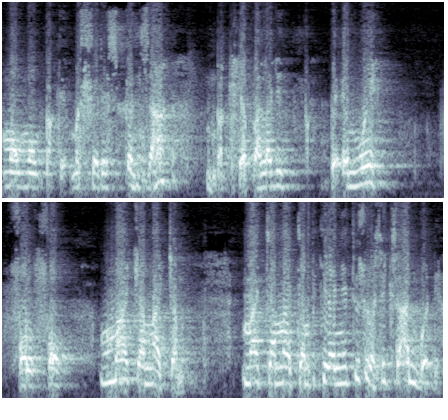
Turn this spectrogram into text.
mau mau pakai Mercedes Benz. Pakai apa lagi? BMW, Volvo, macam-macam. Macam-macam pikirannya itu sudah siksaan buat dia.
